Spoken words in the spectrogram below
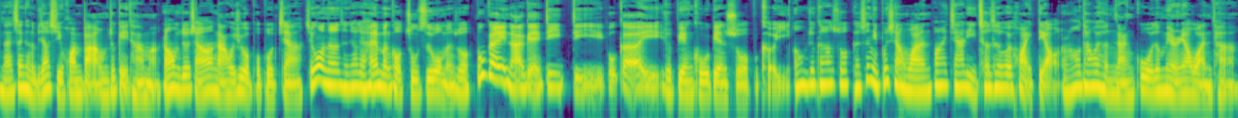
男生可能比较喜欢吧，我们就给他嘛。然后我们就想要拿回去我婆婆家，结果呢，陈小姐还在门口阻止我们说不可以拿给弟弟，不可以，就边哭边说不可以。然后我们就跟他说，可是你不想玩，放在家里车车会坏掉，然后他会很难过，都没有人要玩它。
